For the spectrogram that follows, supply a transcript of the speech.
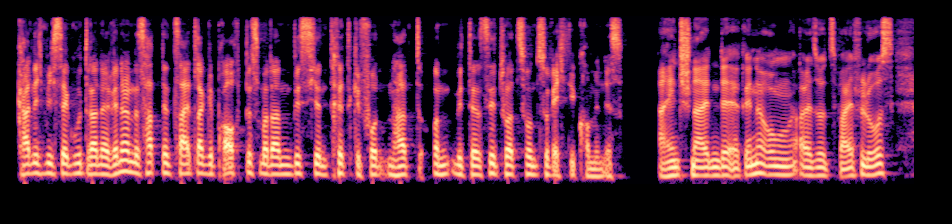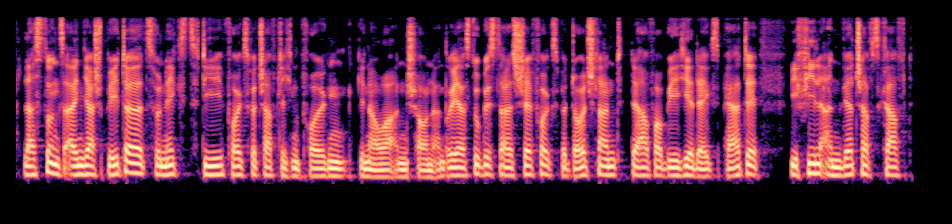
Kann ich mich sehr gut dran erinnern. Es hat eine Zeit lang gebraucht, bis man dann ein bisschen Tritt gefunden hat und mit der Situation zurechtgekommen ist. Einschneidende Erinnerungen, also zweifellos. Lasst uns ein Jahr später zunächst die volkswirtschaftlichen Folgen genauer anschauen. Andreas, du bist als Chefvolkswirt Deutschland der HVB hier der Experte. Wie viel an Wirtschaftskraft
